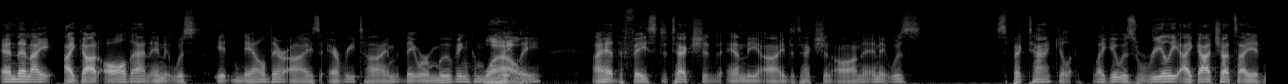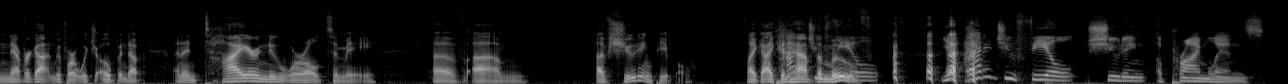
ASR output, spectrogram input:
And then I I got all that, and it was it nailed their eyes every time. They were moving Wow. completely. I had the face detection and the eye detection on, and it was spectacular. Like it was really, I got shots I had never gotten before, which opened up an entire new world to me of um of shooting people. Like I can have the move. feel- yeah. How did you feel shooting a prime lens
